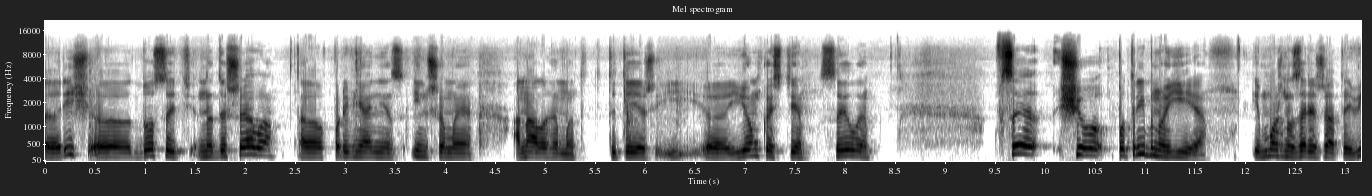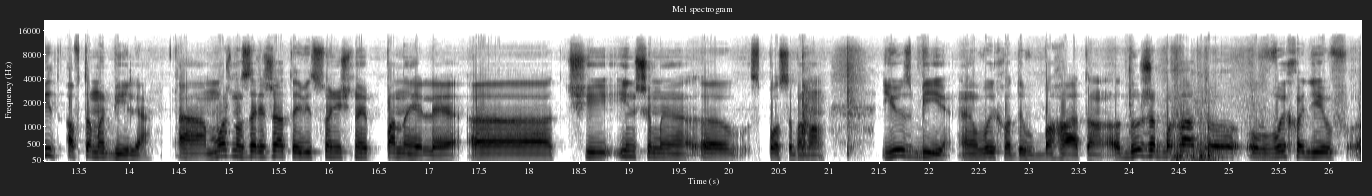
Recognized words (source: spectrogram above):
Е, Річ досить недешева в порівнянні з іншими аналогами тієї ж ємкості, сили. Все, що потрібно, є, і можна заряджати від автомобіля, можна заряджати від сонячної панелі чи іншими е, способами. USB е, виходів багато, дуже багато виходів е,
